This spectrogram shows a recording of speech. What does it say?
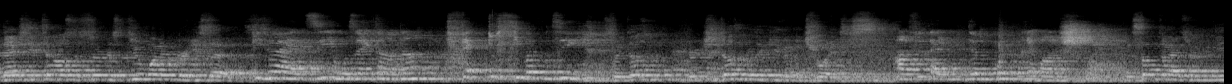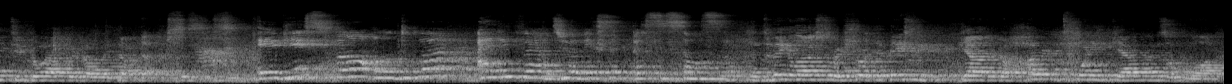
And then she tells the servants, do whatever he says. Puis là, elle dit aux intendants, faites tout ce qu'il va vous dire. So he doesn't, she doesn't really give him a choice. En fait, elle lui donne pas vraiment le choix. And sometimes we need to go after God like that with that persistency. Et bien souvent, on doit aller vers Dieu avec cette persistance-là. And to make a long story short, they basically gathered 120 gallons of water.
